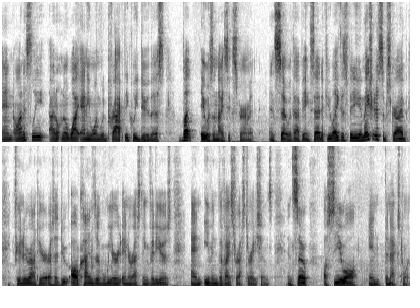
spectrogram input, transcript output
and honestly, I don't know why anyone would practically do this, but it was a nice experiment. And so, with that being said, if you like this video, make sure to subscribe if you're new around here, as I do all kinds of weird, interesting videos and even device restorations. And so, I'll see you all in the next one.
